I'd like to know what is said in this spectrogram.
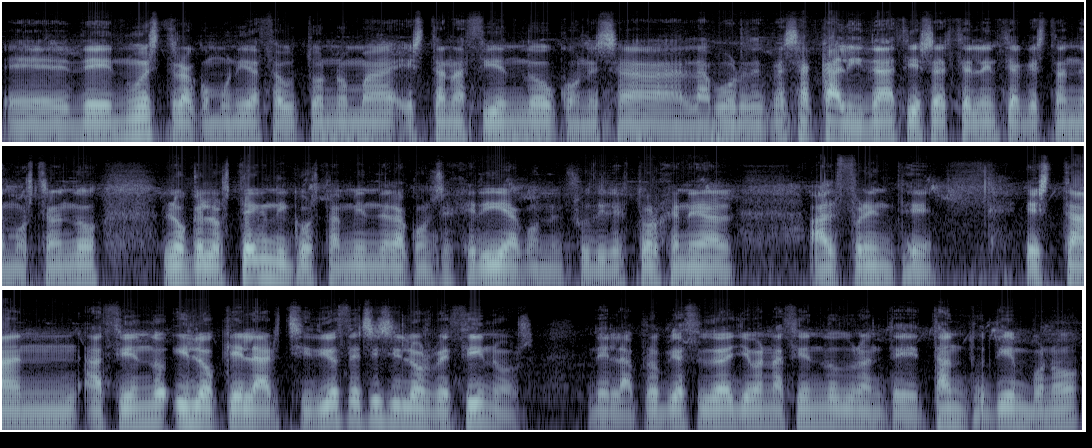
eh, de nuestra comunidad autónoma están haciendo con esa labor, de, esa calidad y esa excelencia que están demostrando, lo que los técnicos también de la consejería, con su director general al frente, están haciendo y lo que la archidiócesis y los vecinos de la propia ciudad llevan haciendo durante tanto tiempo, ¿no?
